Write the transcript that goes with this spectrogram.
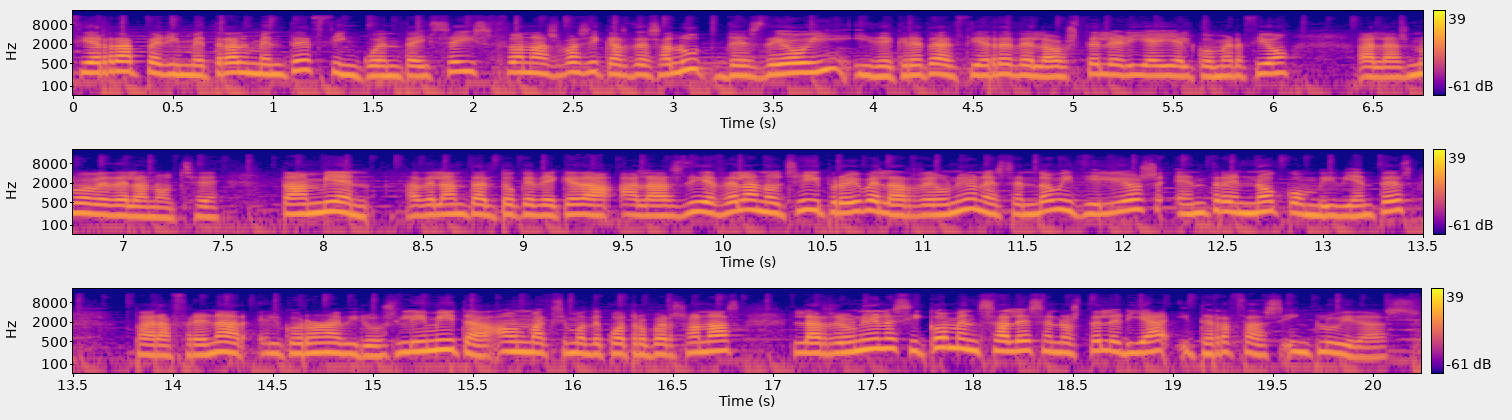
cierra perimetralmente 56 zonas básicas de salud desde hoy y decreta el cierre de la hostelería y el comercio a las 9 de la noche. También adelanta el toque de queda a las 10 de la noche y prohíbe las reuniones en domicilios entre no convivientes para frenar el coronavirus. Limita a un máximo de cuatro personas las reuniones y comensales en hostelería y terrazas incluidas.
